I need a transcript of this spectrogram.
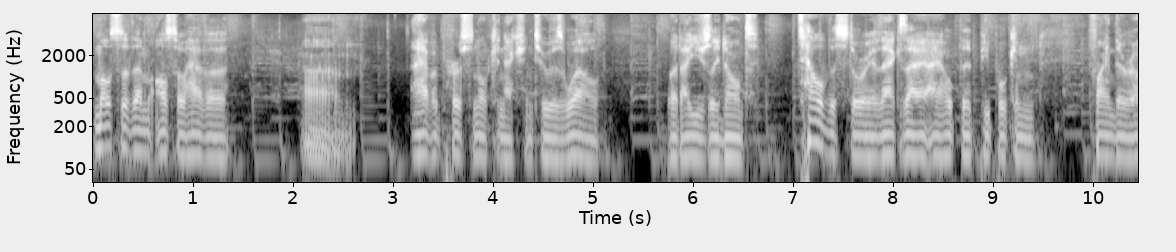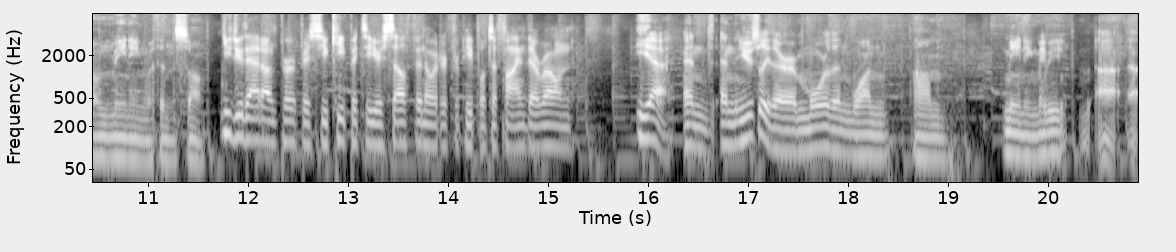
most of them also have a um, I have a personal connection to as well. But I usually don't tell the story of that because I, I hope that people can find their own meaning within the song. You do that on purpose. You keep it to yourself in order for people to find their own. Yeah, and and usually there are more than one um, meaning. Maybe uh, uh,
